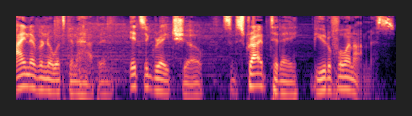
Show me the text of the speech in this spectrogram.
I never know what's going to happen. It's a great show. Subscribe today, Beautiful Anonymous.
